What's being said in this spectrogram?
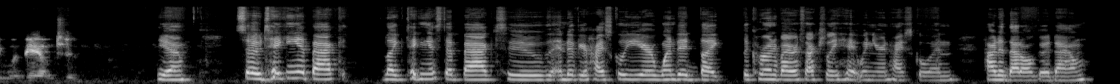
you would be able to. Yeah. So taking it back, like taking a step back to the end of your high school year, when did like the coronavirus actually hit when you're in high school, and how did that all go down?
